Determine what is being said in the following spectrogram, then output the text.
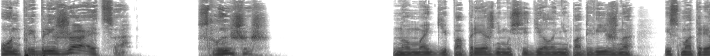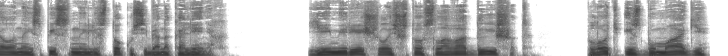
Он приближается! Слышишь?» Но Мэгги по-прежнему сидела неподвижно и смотрела на исписанный листок у себя на коленях. Ей мерещилось, что слова дышат, плоть из бумаги,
